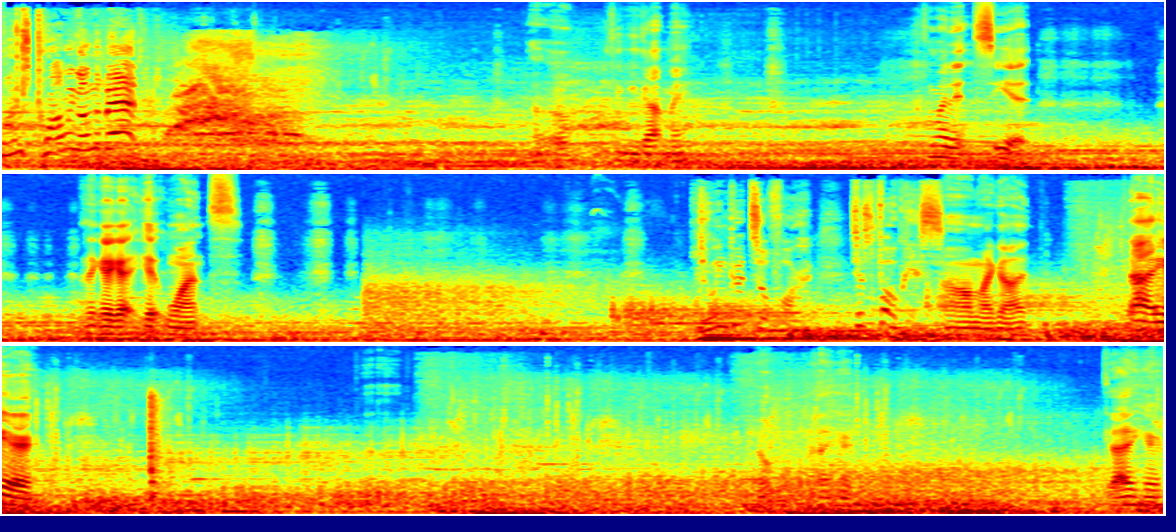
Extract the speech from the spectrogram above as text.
One's crawling on the bed! Uh-oh. I think he got me. How come I didn't see it? I think I got hit once. Doing good so far. Just focus. Oh my god. Get out of here. Nope. Get out of here. Get out of here.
